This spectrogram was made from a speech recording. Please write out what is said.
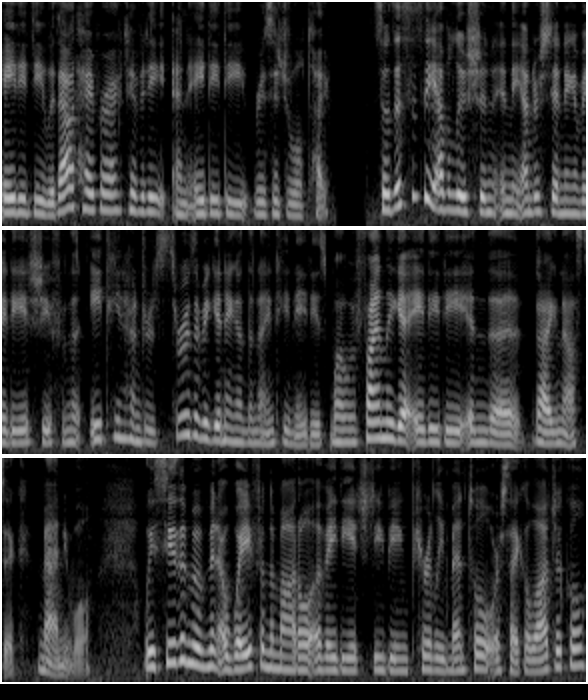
ADD without hyperactivity, and ADD residual type. So, this is the evolution in the understanding of ADHD from the 1800s through the beginning of the 1980s when we finally get ADD in the diagnostic manual. We see the movement away from the model of ADHD being purely mental or psychological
